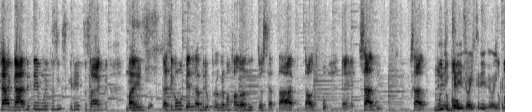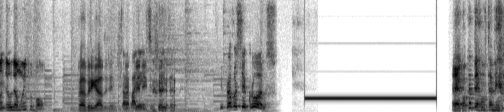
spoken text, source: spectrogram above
cagada e tem muitos inscritos, saca? Mas uhum. assim como o Pedro abriu o programa falando do teu setup e tal, tipo, é, sabe? Sabe? Muito é bom. Incrível, é incrível, é incrível. O conteúdo é muito bom. Ah, obrigado, gente. O trabalho é incrível. e para você, Cronos? É, qual que é a pergunta mesmo?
